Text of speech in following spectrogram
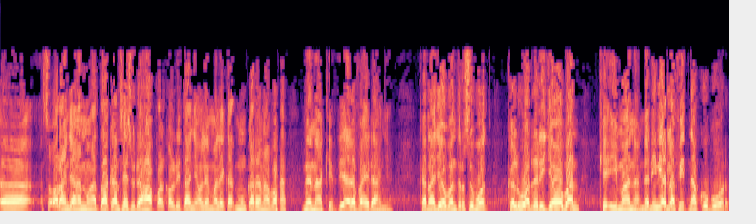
uh, seorang jangan mengatakan saya sudah hafal kalau ditanya oleh malaikat mungkar dan apa dan nakir. Tidak ada faedahnya. Karena jawaban tersebut keluar dari jawaban keimanan dan ini adalah fitnah kubur.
